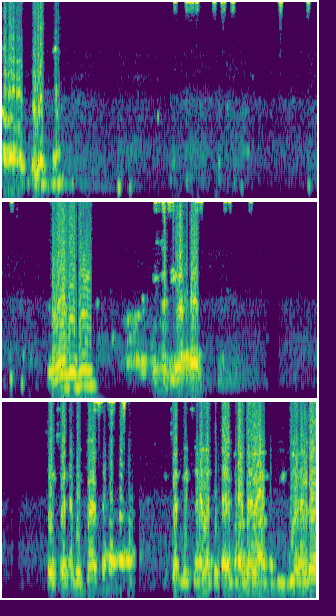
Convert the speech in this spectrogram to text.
Nakakabulan na. Oo, baby. Ingat-ingat ka. Thanks na dito. Isang minsan na lang tayo makagawa ng video. Ano?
